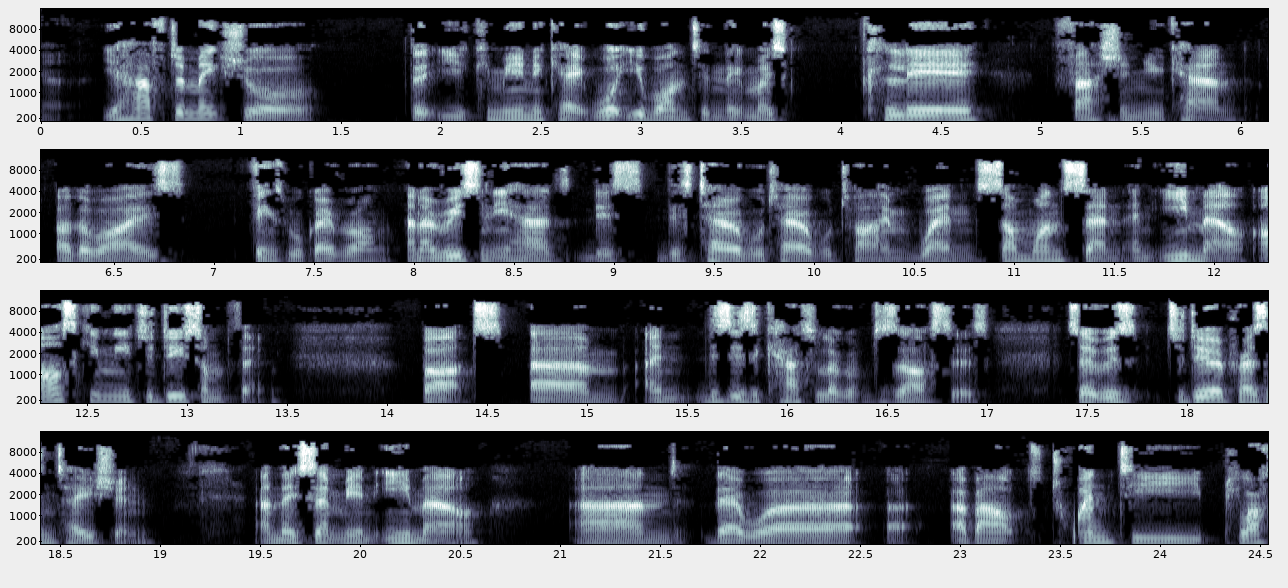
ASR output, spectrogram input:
Yeah. you have to make sure that you communicate what you want in the most clear fashion you can. Otherwise, things will go wrong. And I recently had this this terrible, terrible time when someone sent an email asking me to do something but um, and this is a catalogue of disasters. So it was to do a presentation, and they sent me an email, and there were uh, about twenty plus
